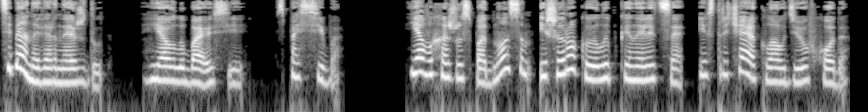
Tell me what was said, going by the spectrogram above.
Тебя, наверное, ждут. Я улыбаюсь ей. Спасибо. Я выхожу с подносом и широкой улыбкой на лице и встречаю Клаудию у входа.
